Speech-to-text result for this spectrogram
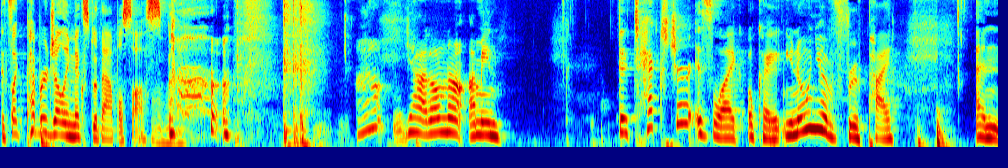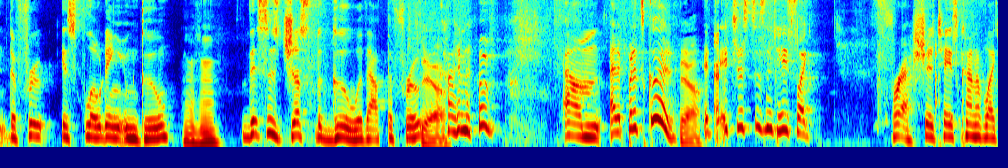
it's like pepper jelly mixed with applesauce. I don't, yeah, I don't know. I mean, the texture is like, okay, you know when you have a fruit pie and the fruit is floating in goo? Mm-hmm. This is just the goo without the fruit, Yeah. kind of. Um, and, but it's good. Yeah. It, it just doesn't taste like fresh. It tastes kind of like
